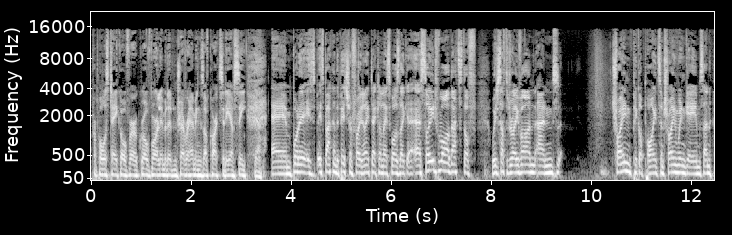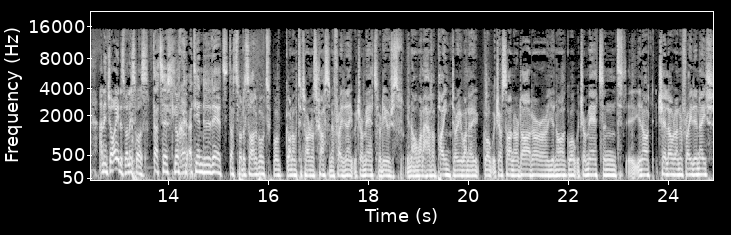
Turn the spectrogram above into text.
proposed takeover of Grovemore Limited and Trevor Hemmings of Cork City FC. Um, but it's, it's back on the pitch on Friday night, Declan. I suppose. Like aside from all that stuff, we just have to drive on and try and pick up points and try and win games and, and enjoy it as well. I suppose. That's it. Look, at the end of the day, it's, that's what it's all about. It's about going out to Turner's Cross on a Friday night with your mates, whether you just, you know, want to have a pint or you want to go out with your son or daughter or, you know, go out with your mates and, you know, chill out on a Friday night.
